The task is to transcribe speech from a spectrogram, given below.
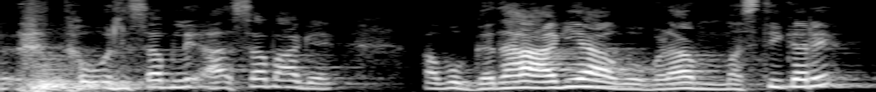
तो वो सब ले सब आ गए। अब वो गधा आ गया, वो बड़ा मस्ती करे।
